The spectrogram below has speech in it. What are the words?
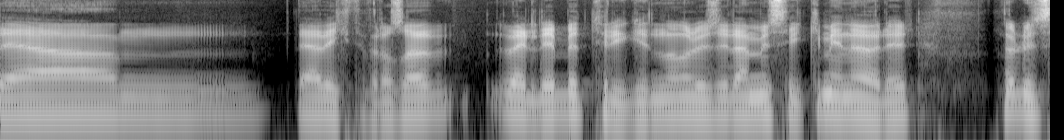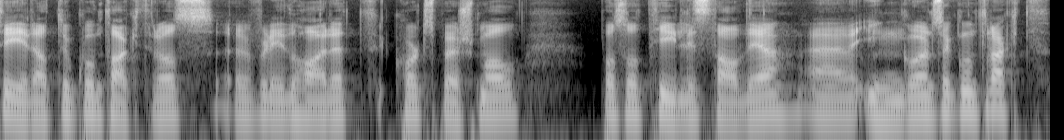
det, mm, det er viktig for oss. Det er veldig betryggende når du sier det er musikk i mine ører. Når du sier at du kontakter oss fordi du har et kort spørsmål på så tidlig stadie eh, inngår en sånn kontrakt.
